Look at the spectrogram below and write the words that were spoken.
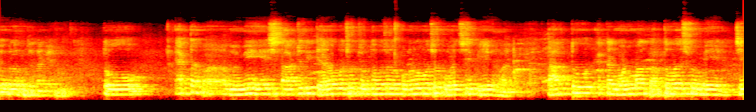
ডেভেলপ হতে থাকে। তো একটা মেয়ে, তার যদি তেরো বছর, চোদ্দ বছর, পনেরো বছর বয়সে বিয়ে হয়, তার তো একটা নর্মাল প্রাপ্তবয়স্ক মেয়ের যে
